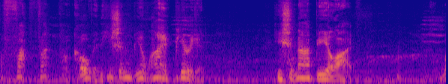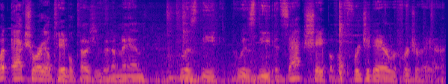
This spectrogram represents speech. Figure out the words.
Fuck, fuck COVID. He shouldn't be alive. Period. He should not be alive. What actuarial table tells you that a man who is the who is the exact shape of a Frigidaire refrigerator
